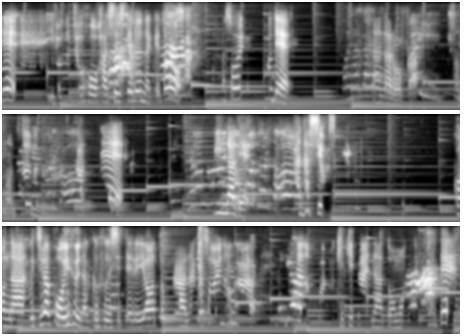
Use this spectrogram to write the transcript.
で、えー、いろんな情報を発信してるんだけど、まあ、そういうのでなんだろうか。その Zoom 使ってみんなで話をしてこんなうちはこういうふうな工夫してるよとかなんかそういうのがみんなの声を聞きたいなと思ってる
